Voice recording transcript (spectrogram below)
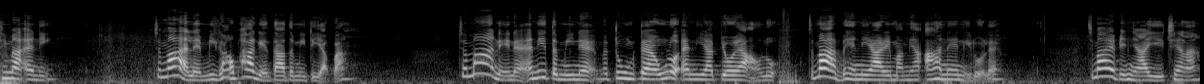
ဒီမှာအန်နီကျမကလည်းမိကောင်းဖခင်သားသမီးတစ်ယောက်ပါကျမအနေနဲ့အန်နီသမီးနဲ့မတူမတန်ဘူးလို့အန်နီကပြောရအောင်လို့ကျမကဘယ်နေရာတွေမှာများအားနေနေလို့လဲကျမရဲ့ပညာရည်ချင်းလား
